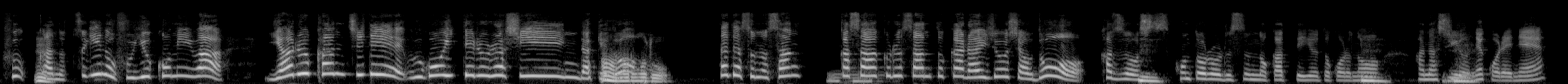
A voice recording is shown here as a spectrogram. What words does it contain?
ふ、うんあの、次の冬コミは、やる感じで動いてるらしいんだけど、ど。ただその参加サークルさんとか来場者をどう数をしうんコントロールするのかっていうところの話よね、これね。うん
